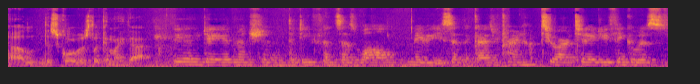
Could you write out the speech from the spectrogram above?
uh, the score was looking like that. The other day you had mentioned the defense as well. Maybe you said the guys were trying too hard today. Do you think it was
